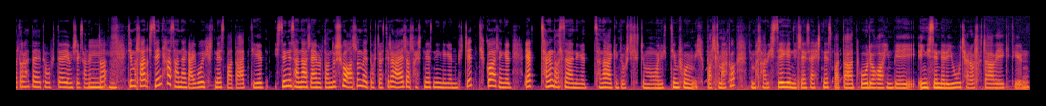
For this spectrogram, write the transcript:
ядаргаатай төвөгтэй юм шиг санагдаж байгаа. Тийм болохоор эсэнийхаа санааг айгүй ихтнээс бодоод тэгээд эсэний санаа бол амар дундэршгүй олон байдаг учраас тэрийг айл болох ихтнээс нэг нэгээр нь бичээд тэгэхгүй бол ингээд яг цаганд болсон нэгээд санаагаа гинт өөрчлөх юм уу нэг тиймэрхүү юм их болж магадгүй. Тийм болохоор эсэгээ нэлээд сайн ихтнээс бодоод өөрийгөө хинбэ энэ эсэн дээр юу гэж харуулах гэж байгаа вэ гэдгийг нь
